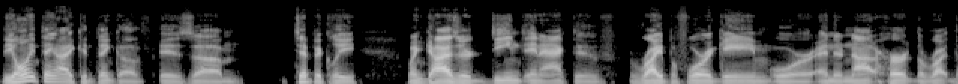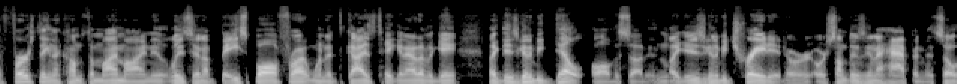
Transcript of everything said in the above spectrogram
the only thing I can think of is um, typically when guys are deemed inactive right before a game or and they're not hurt the right the first thing that comes to my mind at least in a baseball front when a guy's taken out of a game like he's going to be dealt all of a sudden like he's going to be traded or or something's going to happen and so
